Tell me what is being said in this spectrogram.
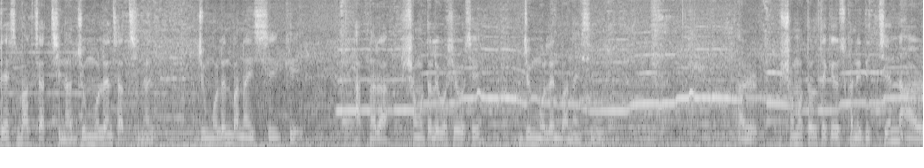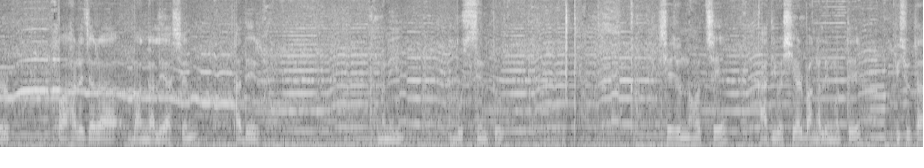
দেশভাগ চাচ্ছি না জুম্মলেন চাচ্ছি না। জুম্মলেন বানাইছে কে? আপনারা সমতলে বসে বসে জুম্মলেন বানাইছে। আর সমতল থেকে উস্কানি দিচ্ছেন, আর পাহাড়ে যারা বাঙালি আছেন, তাদের মানে বুঝছেন তো। সেজন্য হচ্ছে আদিবাসী আর বাঙালির মধ্যে কিছুটা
